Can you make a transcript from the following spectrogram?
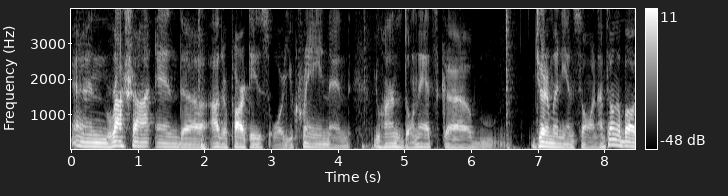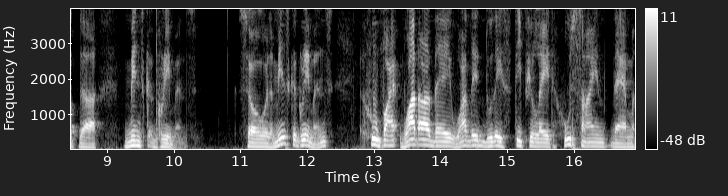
and Russia and uh, other parties or Ukraine and Luhansk, Donetsk, uh, Germany and so on. I'm talking about the Minsk agreements. So the Minsk agreements, who what are they, what they, do they stipulate, who signed them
